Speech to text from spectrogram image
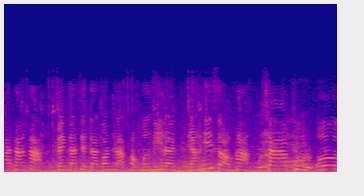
ค่ะท่านค่ะ เป็นเกษตรกรหลักของเมืองนี้เลย อย่างที่สองค่ะ ชาผูเออ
